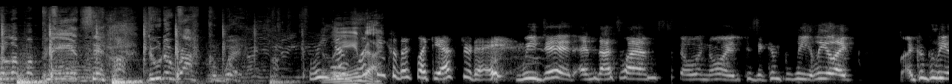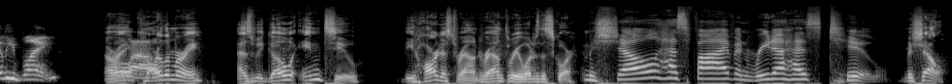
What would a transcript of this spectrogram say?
pull up my pants and do the rock away. We Lean just Back. listened to this like yesterday. We did, and that's why I'm so annoyed because it completely like I completely blanked. All right, oh, Wow. Carla Marie, as we go into the hardest round, round three, what is the score? Michelle has five and Rita has two. Michelle,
